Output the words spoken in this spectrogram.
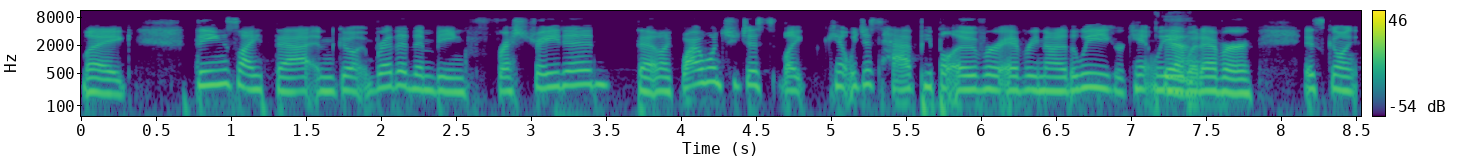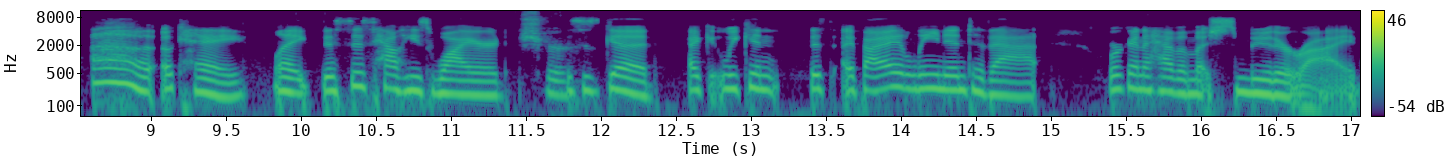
Like things like that, and going rather than being frustrated that like why won't you just like can't we just have people over every night of the week or can't we yeah. whatever? It's going oh okay like this is how he's wired. Sure. This is good. I we can this if I lean into that we're going to have a much smoother ride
